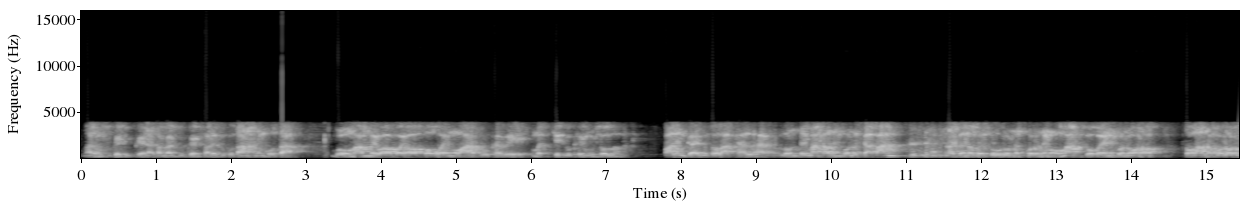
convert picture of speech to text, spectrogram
Marung juga juga nak sampai juga soalnya suku tanah neng kota. Bawa mam mewah kau apa yang ngelarpu gawe masjid gawe musola. paling gak itu tolak galar lonte makal ning kono gak pan nah kono kowe turu nekur ning omah pokoke ning kono ana tolak napa lon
